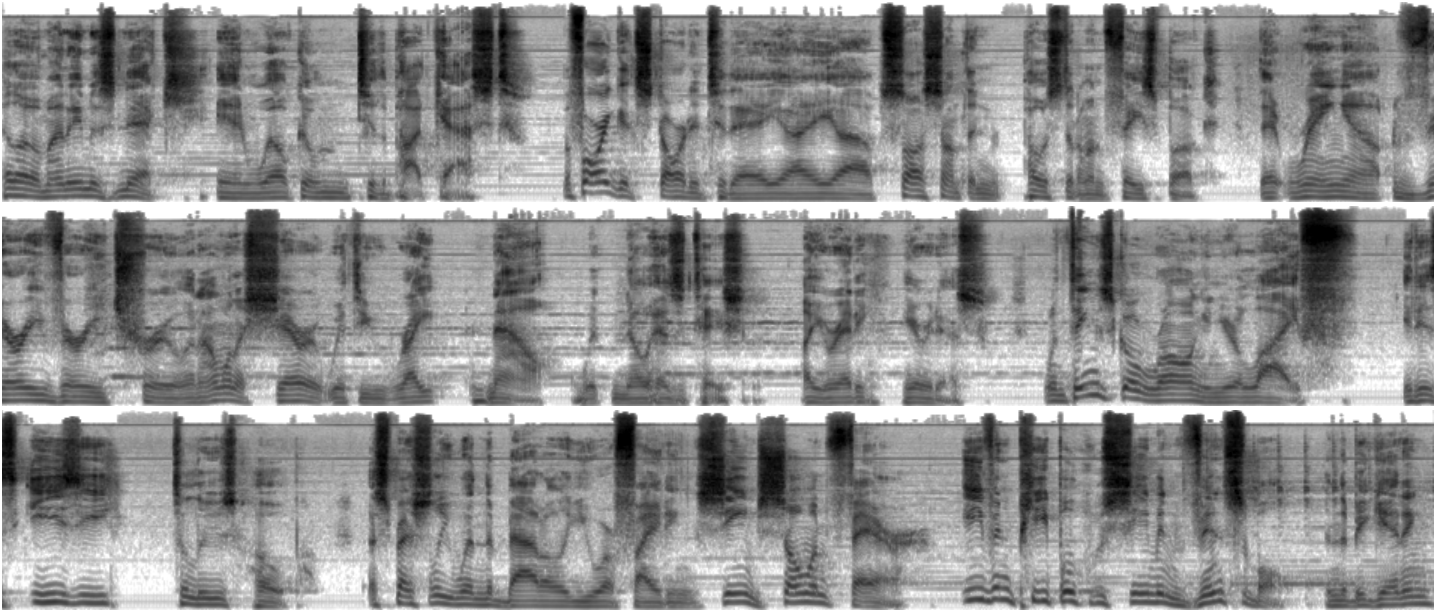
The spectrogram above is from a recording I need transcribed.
Hello, my name is Nick, and welcome to the podcast. Before I get started today, I uh, saw something posted on Facebook that rang out very, very true, and I want to share it with you right now with no hesitation. Are you ready? Here it is. When things go wrong in your life, it is easy to lose hope, especially when the battle you are fighting seems so unfair. Even people who seem invincible in the beginning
